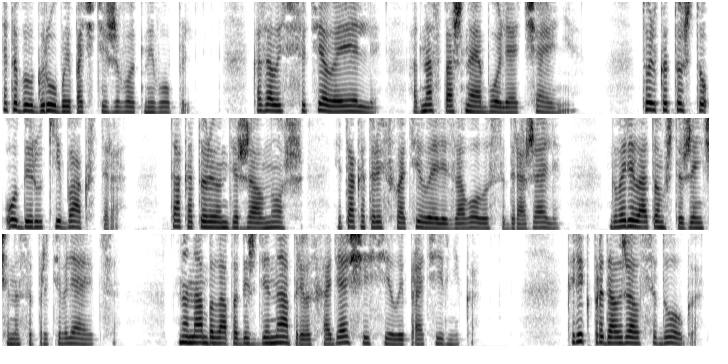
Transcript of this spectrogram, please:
Это был грубый, почти животный вопль. Казалось, все тело Элли — одна сплошная боль и отчаяние. Только то, что обе руки Бакстера, та, которой он держал нож, и та, которая схватила Элли за волосы, дрожали, говорила о том, что женщина сопротивляется. Но она была побеждена превосходящей силой противника. Крик продолжался долго —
